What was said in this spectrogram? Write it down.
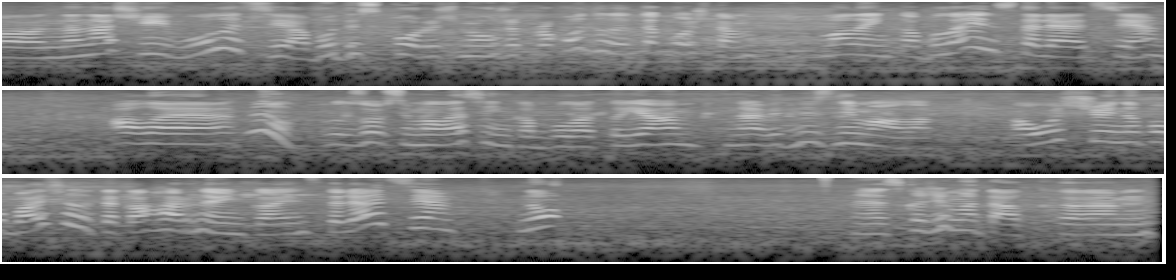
Е, На нашій вулиці або десь поруч ми вже проходили, також там маленька була інсталяція, але ну, зовсім малесенька була, то я навіть не знімала. А ось щойно побачили, така гарненька інсталяція. Ну, е, скажімо так, ем,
